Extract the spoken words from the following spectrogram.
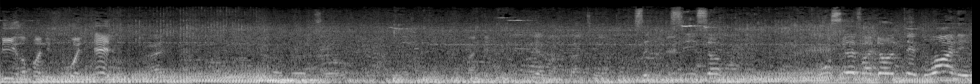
be upon his own head. See, so whosoever don't take warning,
